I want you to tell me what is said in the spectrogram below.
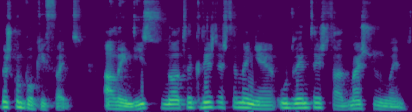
mas com pouco efeito. Além disso, nota que desde esta manhã o doente tem estado mais sonolento.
